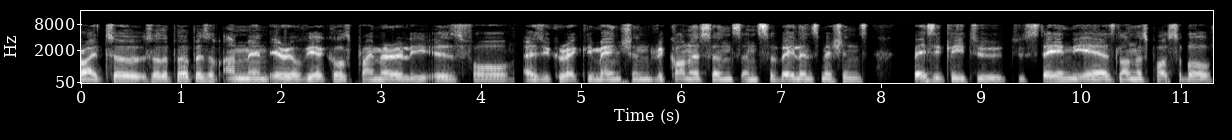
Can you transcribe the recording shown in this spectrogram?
right. So, so the purpose of unmanned aerial vehicles primarily is for, as you correctly mentioned, reconnaissance and surveillance missions. Basically, to to stay in the air as long as possible,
